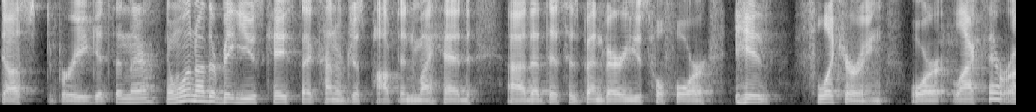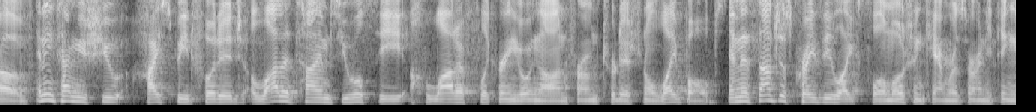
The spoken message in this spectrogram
dust, debris gets in there. And one other big use case that kind of just popped into my head uh, that this has been very useful for is flickering or lack thereof. Anytime you shoot high speed footage, a lot of times you will see a lot of flickering going on from traditional light bulbs. And it's not just crazy like slow motion cameras or anything.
